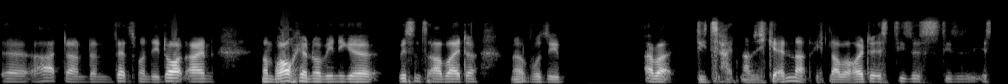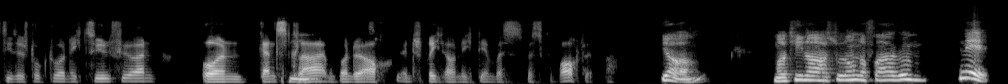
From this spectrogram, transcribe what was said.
äh, hat, dann, dann setzt man die dort ein. Man braucht ja nur wenige Wissensarbeiter, ne, wo sie, aber die Zeiten haben sich geändert. Ich glaube, heute ist dieses, diese, ist diese Struktur nicht zielführend und ganz mhm. klar im Grunde auch entspricht auch nicht dem, was, was gebraucht wird. Ne? Ja. Martina, hast du noch eine Frage? Nee.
